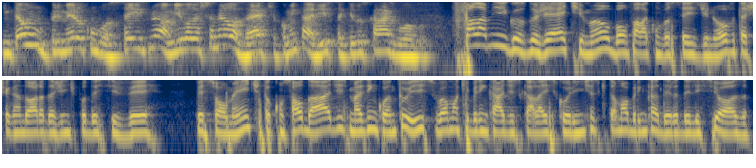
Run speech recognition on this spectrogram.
Então, primeiro com vocês, meu amigo Alexandre Losetti, comentarista aqui dos canais Globo. Fala, amigos do GE Timão, bom falar com vocês de novo. Tá chegando a hora da gente poder se ver pessoalmente, tô com saudades, mas enquanto isso, vamos aqui brincar de escalar esse Corinthians, que tá uma brincadeira deliciosa.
